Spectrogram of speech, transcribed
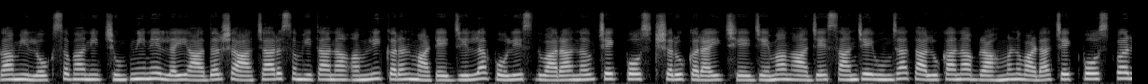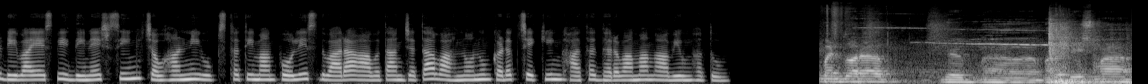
આગામી લોકસભાની ચૂંટણીને લઈ આદર્શ આચાર સંહિતાના અમલીકરણ માટે જિલ્લા પોલીસ દ્વારા નવ ચેકપોસ્ટ શરૂ કરાઈ છે, જેમાં આજે સાંજે ઊંઝા તાલુકાના બ્રાહ્મણવાડા ચેકપોસ્ટ પર ડીવાયએસપી દિનેશસિંહ ચૌહાણની ઉપસ્થિતિમાં પોલીસ દ્વારા આવતા જતા વાહનોનું કડક ચેકિંગ હાથ ધરવામાં આવ્યું હતું. દ્વારા ભારત દેશમાં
